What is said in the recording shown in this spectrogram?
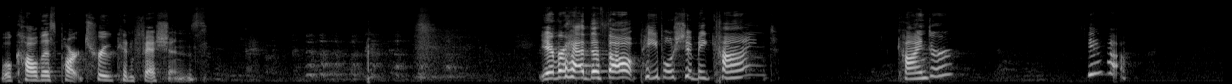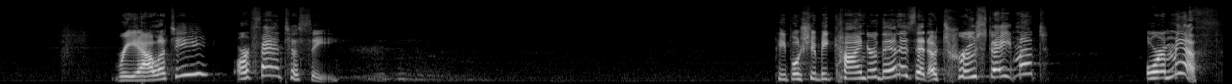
We'll call this part true confessions. You ever had the thought people should be kind? Kinder? Yeah. Reality or fantasy? People should be kinder then? Is it a true statement or a myth?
